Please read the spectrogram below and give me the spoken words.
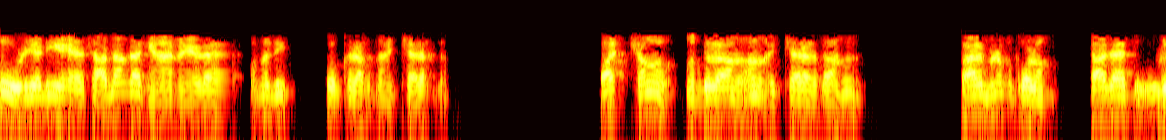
ਧੂੜ ਜਿਹੜੀ ਹੈ, ਸਾਧਾਂ ਦਾ ਗਿਆਨ ਜਿਹੜਾ, ਉਹਨਾਂ ਦੀ ਭੁੱਖ ਰੱਖਦਾ, ਇੱਛਾ ਰੱਖਦਾ। ਪਾਛੋਂ ਮੁੰਦਰਾ ਹਾਂ ਇੱਛਾ ਰੱਖਦਾ ਹਾਂ। ਪਾਰਬ੍ਰਹਮ ਕੋਲੋਂ ਸਾਧਾ ਧੂੜ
